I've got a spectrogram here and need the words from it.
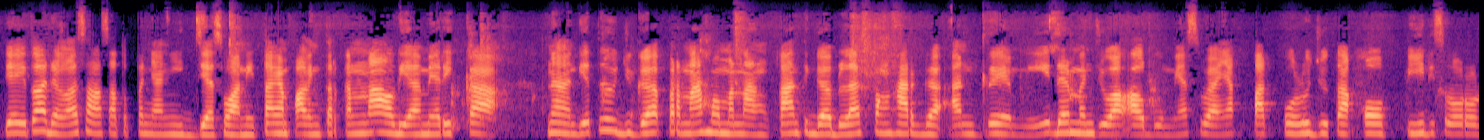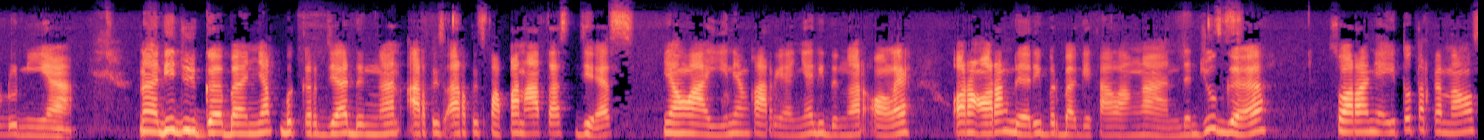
Dia itu adalah salah satu penyanyi jazz wanita yang paling terkenal di Amerika. Nah, dia tuh juga pernah memenangkan 13 penghargaan Grammy dan menjual albumnya sebanyak 40 juta kopi di seluruh dunia. Nah, dia juga banyak bekerja dengan artis-artis papan atas jazz yang lain yang karyanya didengar oleh orang-orang dari berbagai kalangan. Dan juga suaranya itu terkenal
